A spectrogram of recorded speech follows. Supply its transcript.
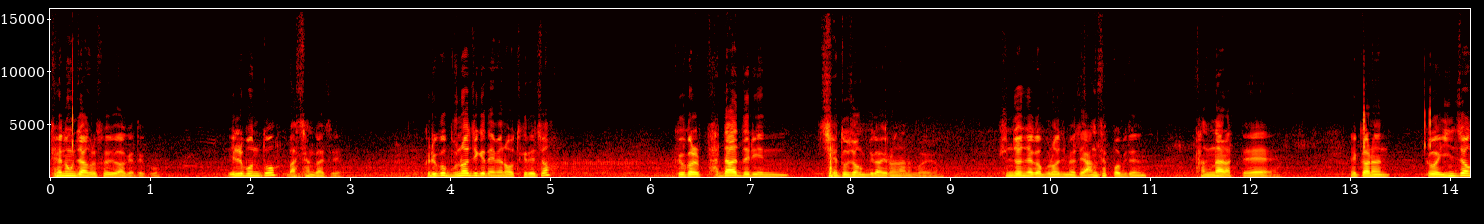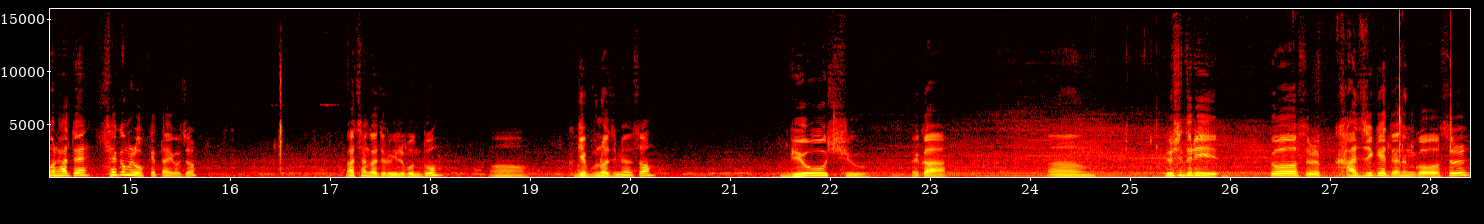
대농장을 소유하게 되고 일본도 마찬가지. 그리고 무너지게 되면 어떻게 되죠? 그걸 받아들인 제도 정비가 일어나는 거예요. 균전제가 무너지면서 양세법이 된 당나라 때 그러니까는 그거 인정을 하되 세금을 걷겠다 이거죠. 마찬가지로 일본도 어 그게 무너지면서 묘슈 그러니까 음, 묘시들이 그것을 가지게 되는 것을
